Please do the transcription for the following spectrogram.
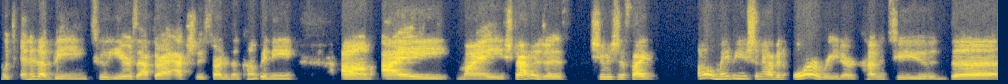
which ended up being two years after i actually started the company um, i my strategist she was just like oh maybe you should have an aura reader come to the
